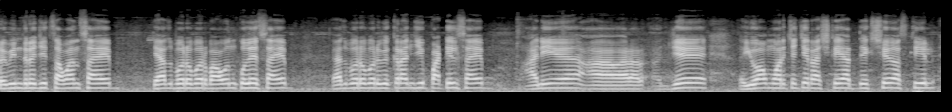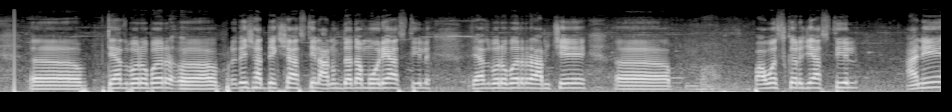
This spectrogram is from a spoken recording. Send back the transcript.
रवींद्रजी चव्हाण साहेब त्याचबरोबर बावनकुळे साहेब त्याचबरोबर विक्रांतजी पाटील साहेब आणि जे युवा मोर्चाचे राष्ट्रीय अध्यक्ष असतील त्याचबरोबर प्रदेशाध्यक्ष असतील अनुपदादा मोरे असतील त्याचबरोबर आमचे पावसकर जे असतील आणि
